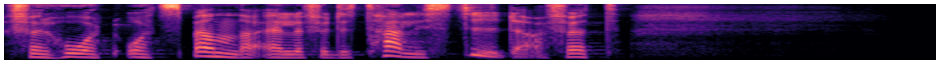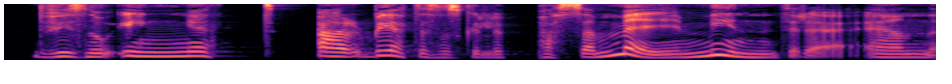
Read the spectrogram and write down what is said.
för hårt åtspända eller för detaljstyrda. För att det finns nog inget arbete som skulle passa mig mindre än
